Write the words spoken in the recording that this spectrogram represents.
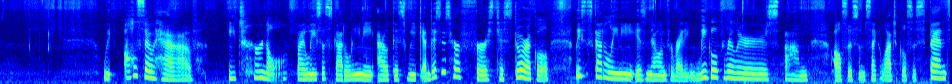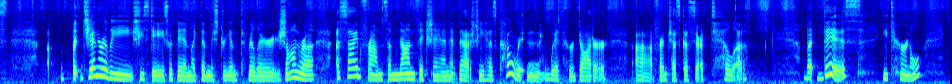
We also have Eternal by Lisa Scottoline out this week, and this is her first historical. Lisa Scottoline is known for writing legal thrillers, um, also some psychological suspense, but generally she stays within like the mystery and thriller genre, aside from some nonfiction that she has co-written with her daughter, uh, Francesca Serritella. But this Eternal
